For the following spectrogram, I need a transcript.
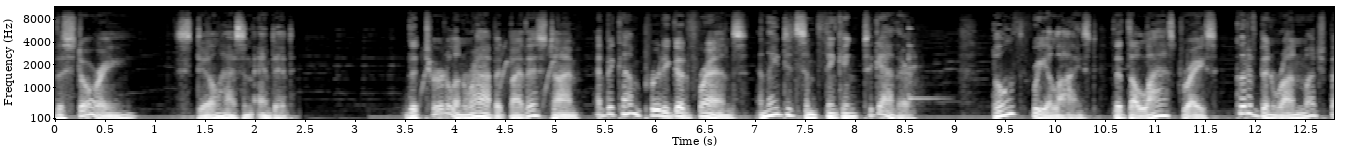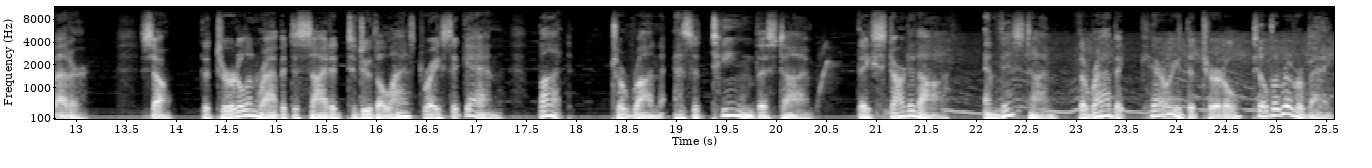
The story still hasn't ended. The turtle and rabbit by this time had become pretty good friends, and they did some thinking together. Both realized that the last race could have been run much better. So, the turtle and rabbit decided to do the last race again, but to run as a team this time. They started off and this time the rabbit carried the turtle till the riverbank.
